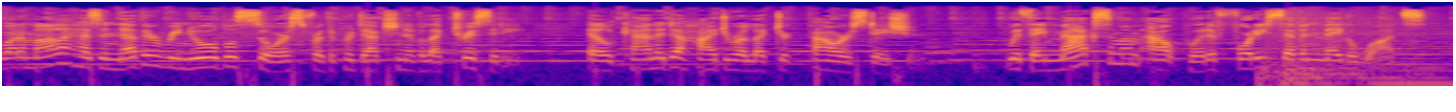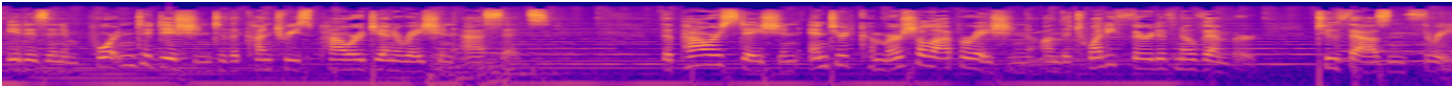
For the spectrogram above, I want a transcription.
Guatemala has another renewable source for the production of electricity, El Canada Hydroelectric Power Station. With a maximum output of 47 megawatts, it is an important addition to the country's power generation assets. The power station entered commercial operation on the 23rd of November, 2003.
